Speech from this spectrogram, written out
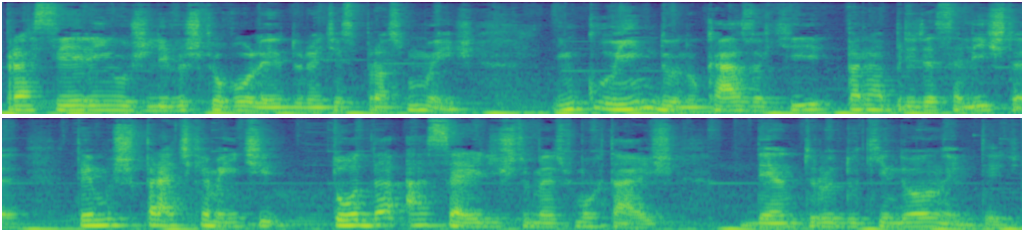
para serem os livros que eu vou ler durante esse próximo mês. Incluindo, no caso aqui, para abrir essa lista, temos praticamente toda a série de Instrumentos Mortais dentro do Kindle Unlimited.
